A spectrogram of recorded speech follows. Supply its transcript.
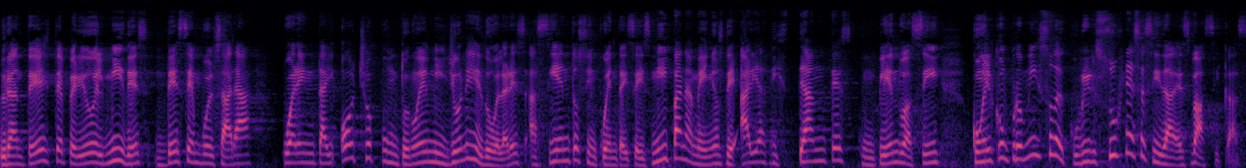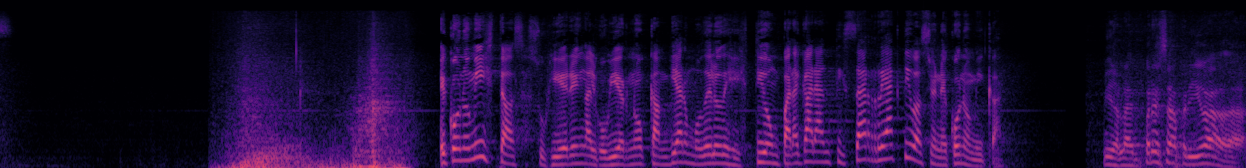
Durante este periodo el MIDES desembolsará 48.9 millones de dólares a 156 mil panameños de áreas distantes, cumpliendo así con el compromiso de cubrir sus necesidades básicas. Economistas sugieren al gobierno cambiar modelo de gestión para garantizar reactivación económica. Mira, la empresa privada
